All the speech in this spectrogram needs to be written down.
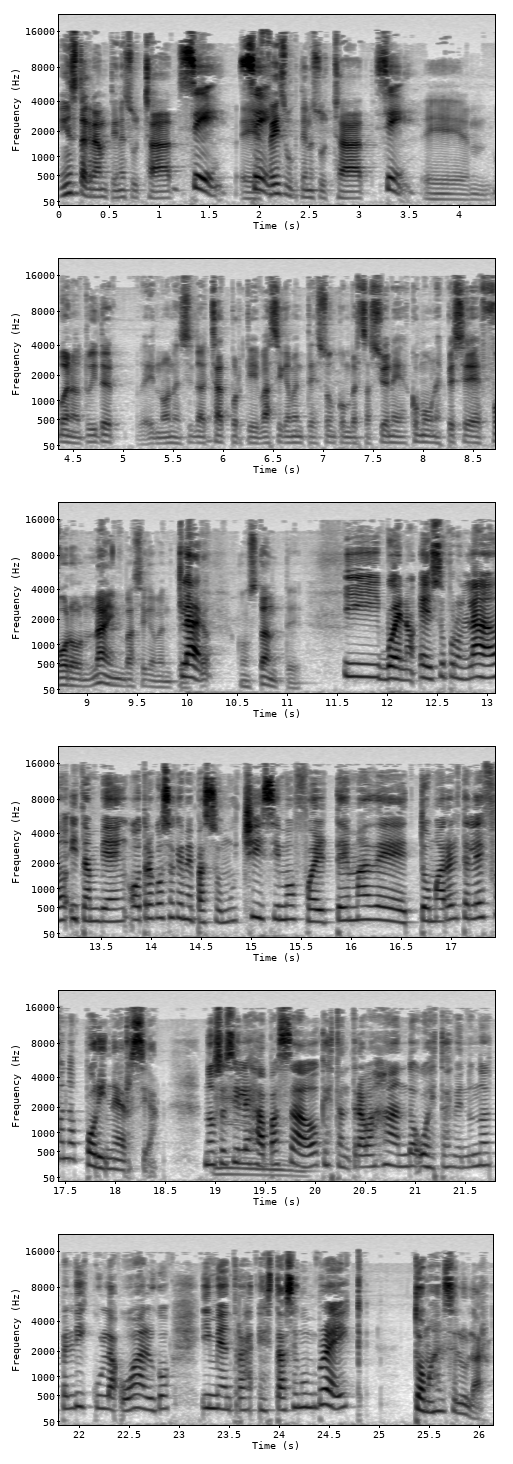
Instagram tiene su chat. Sí, eh, sí. Facebook tiene su chat. Sí. eh, bueno, Twitter no necesita chat porque básicamente son conversaciones, es como una especie de foro online, básicamente. Claro. Constante. Y bueno, eso por un lado. Y también otra cosa que me pasó muchísimo fue el tema de tomar el teléfono por inercia. No sé si les ha Mm. pasado que están trabajando o estás viendo una película o algo y mientras estás en un break, tomas el celular.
